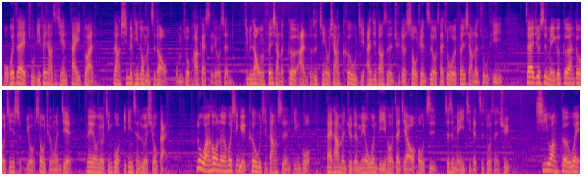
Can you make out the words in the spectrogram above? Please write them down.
我会在主题分享之前带一段。让新的听众们知道我们做 podcast 的流程。基本上，我们分享的个案都是经由向客户及案件当事人取得授权之后，才作为分享的主题。再就是每个个案都有经有授权文件，内容有经过一定程度的修改。录完后呢，会先给客户及当事人听过，待他们觉得没有问题以后，再交我后置。这是每一集的制作程序。希望各位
